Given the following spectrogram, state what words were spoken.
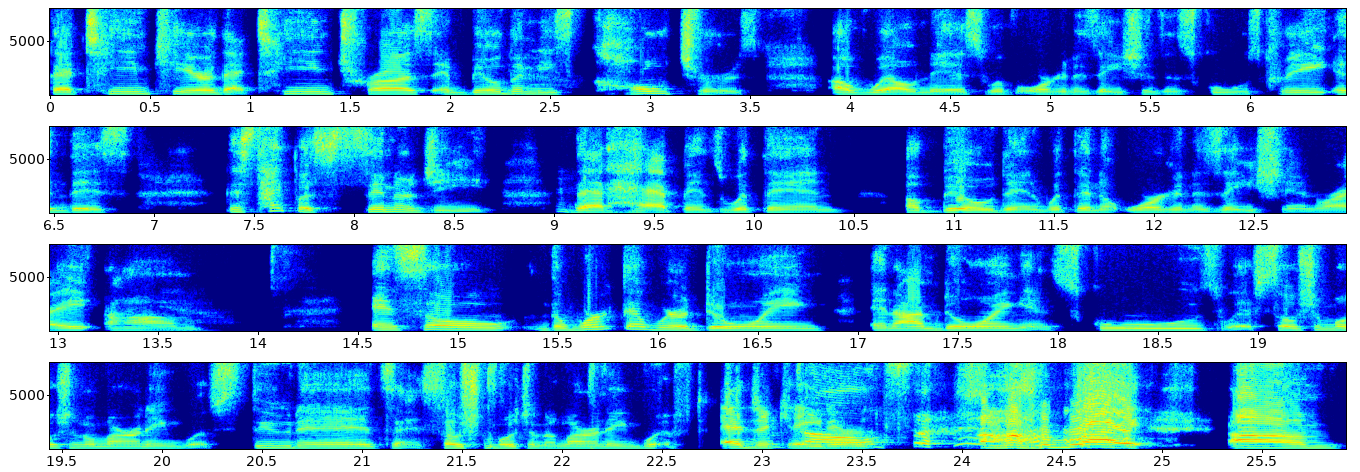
that team care, that team trust, and building these cultures of wellness with organizations and schools, creating this, this type of synergy that mm-hmm. happens within a building, within an organization, right? Um, yeah and so the work that we're doing and I'm doing in schools with social emotional learning with students and social emotional learning with educators, um, right? Um,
